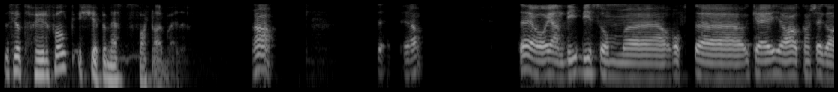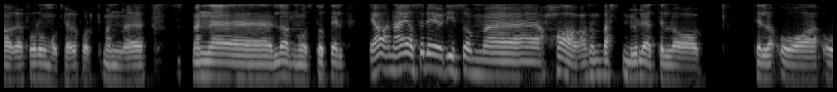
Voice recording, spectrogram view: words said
det sier at høyrefolk kjøper mest svart arbeid. Ja. Det, ja. Det er jo igjen de, de som uh, ofte OK, ja, kanskje jeg har fordommer mot høyrefolk, men, uh, men uh, la det nå stå til. Ja, nei, altså det er jo de som uh, har altså, best mulighet til å til å, å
